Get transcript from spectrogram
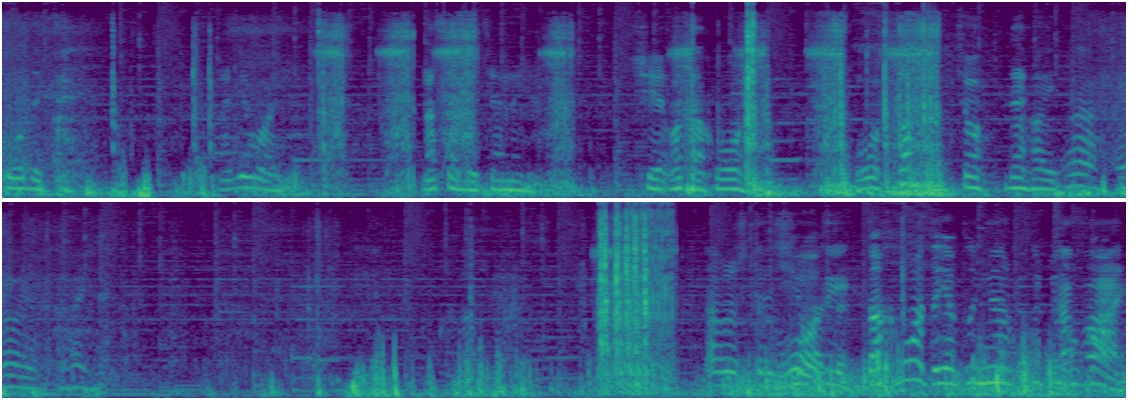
Сходиться. Надівай. На себе тяни. Ще отак, о. О, стоп, все, де гай? На, здоров'я, давай. Там же ж тричі. Та хвата, я тут не хотів. Давай.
